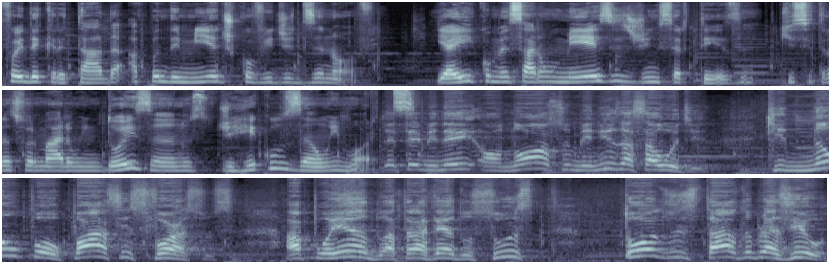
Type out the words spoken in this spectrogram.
foi decretada a pandemia de Covid-19. E aí começaram meses de incerteza, que se transformaram em dois anos de reclusão e mortes. Determinei ao nosso ministro da Saúde que não poupasse esforços, apoiando, através do SUS, todos os estados do Brasil,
